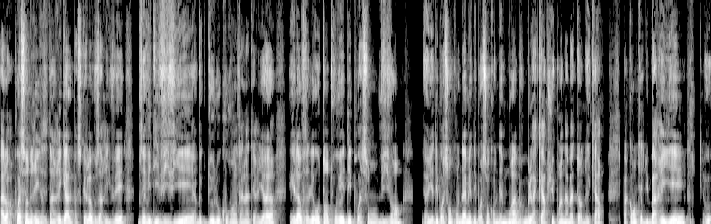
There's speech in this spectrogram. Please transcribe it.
Alors, poissonnerie, c'est un régal parce que là, vous arrivez, vous avez des viviers avec de l'eau courante à l'intérieur, et là, vous allez autant trouver des poissons vivants, il y a des poissons qu'on aime, il y a des poissons qu'on aime moins. La carpe, je suis pas un amateur de carpe. Par contre, il y a du bareillé. Euh,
